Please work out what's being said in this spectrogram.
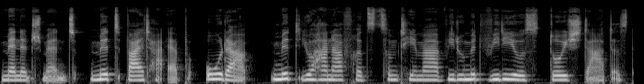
Management mit Walter App oder mit Johanna Fritz zum Thema, wie du mit Videos durchstartest,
